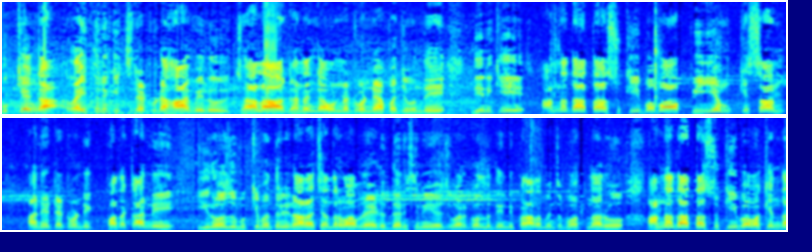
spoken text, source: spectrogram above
ముఖ్యంగా రైతులకు ఇచ్చినటువంటి హామీలు చాలా ఘనంగా ఉన్నటువంటి నేపథ్యం ఉంది. దీనికి అన్నదాత సుఖీబాబా పిఎం కిసాన్ అనేటటువంటి పథకాన్ని ఈరోజు ముఖ్యమంత్రి నారా చంద్రబాబు నాయుడు దర్శి నియోజకవర్గంలో దీన్ని ప్రారంభించబోతున్నారు. అన్నదాత సుఖీభవ కింద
